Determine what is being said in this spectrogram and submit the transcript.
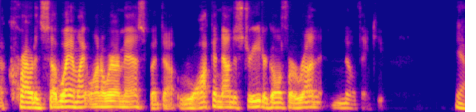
a crowded subway, I might want to wear a mask. But uh, walking down the street or going for a run, no, thank you. Yeah.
